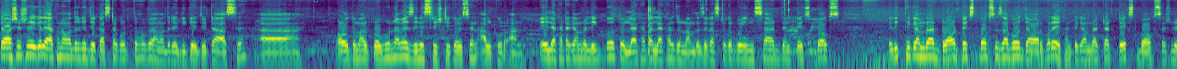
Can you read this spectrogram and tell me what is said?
দেওয়া শেষ হয়ে গেলে এখন আমাদেরকে যে কাজটা করতে হবে, আমাদের এদিকে যেটা আছে পড়ো তোমার প্রভু নামে যিনি সৃষ্টি করেছেন আল কোরআন। এই লেখাটাকে আমরা লিখব, তো লেখাটা লেখার জন্য আমরা যে কাজটা করব ইনসার্ট দেন টেক্সট বক্স এদিক থেকে আমরা ড্র টেক্সট বক্সে যাব, যাওয়ার পরে এখান থেকে আমরা একটা টেক্সট বক্স আসলে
